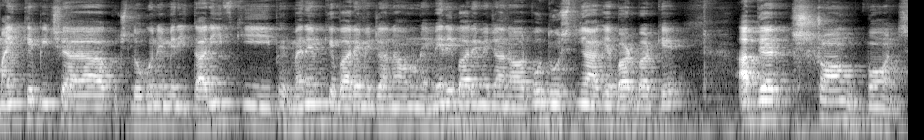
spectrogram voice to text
مائک کے پیچھے آیا کچھ لوگوں نے میری تعریف کی پھر میں نے ان کے بارے میں جانا انہوں نے میرے بارے میں جانا اور وہ دوستیاں آگے بڑھ بڑھ کے اب دیر اسٹرانگ بانڈس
